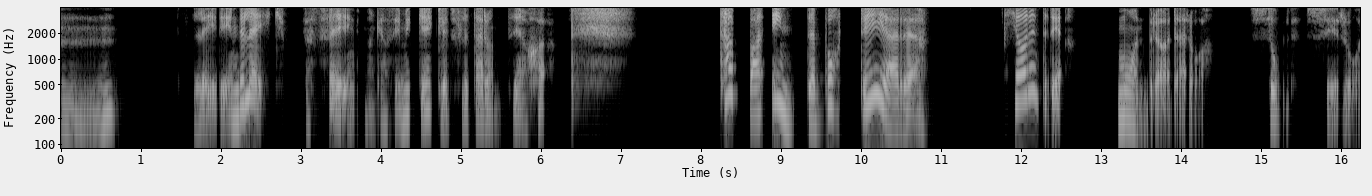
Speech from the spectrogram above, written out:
Mm. Lady in the Lake. Jag säger inget, man kan se mycket äckligt flyta runt i en sjö. Tappa inte bort er. Gör inte det, månbröder och solsyrror.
